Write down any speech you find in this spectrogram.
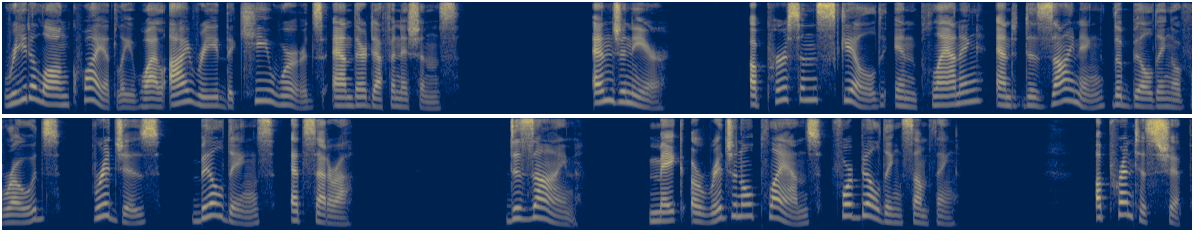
Read along quietly while I read the key words and their definitions. Engineer. A person skilled in planning and designing the building of roads, bridges, buildings, etc. Design. Make original plans for building something. Apprenticeship.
